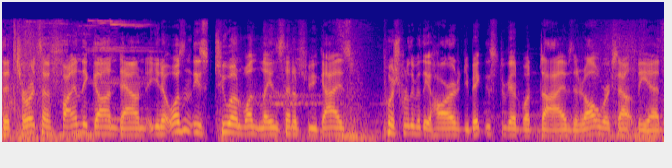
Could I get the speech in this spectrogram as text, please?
The turrets have finally gone down. You know, it wasn't these two-on-one lane setups for you guys push really, really hard. And you make these three on one dives, and it all works out in the end.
